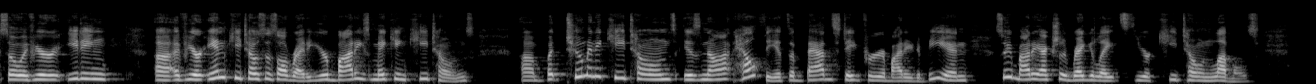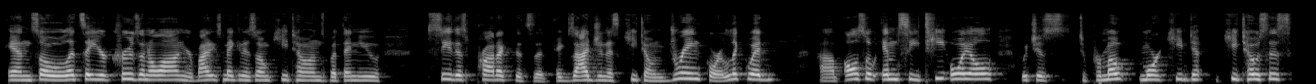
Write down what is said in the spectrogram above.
so if you're eating, uh, if you're in ketosis already, your body's making ketones. Um, but too many ketones is not healthy. It's a bad state for your body to be in. So your body actually regulates your ketone levels. And so let's say you're cruising along, your body's making its own ketones, but then you see this product that's an exogenous ketone drink or liquid. Um, also MCT oil, which is to promote more keto ketosis.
